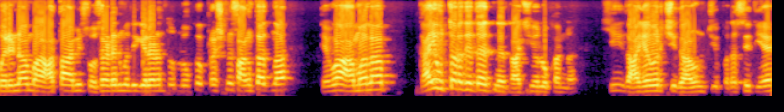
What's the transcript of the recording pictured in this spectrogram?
परिणाम आता आम्ही सोसायट्यांमध्ये गेल्यानंतर लोक प्रश्न सांगतात ना तेव्हा आम्हाला काही उत्तर देता येत नाहीत राजकीय लोकांना. ही जागेवरची ग्राउंडची परिस्थिती आहे.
